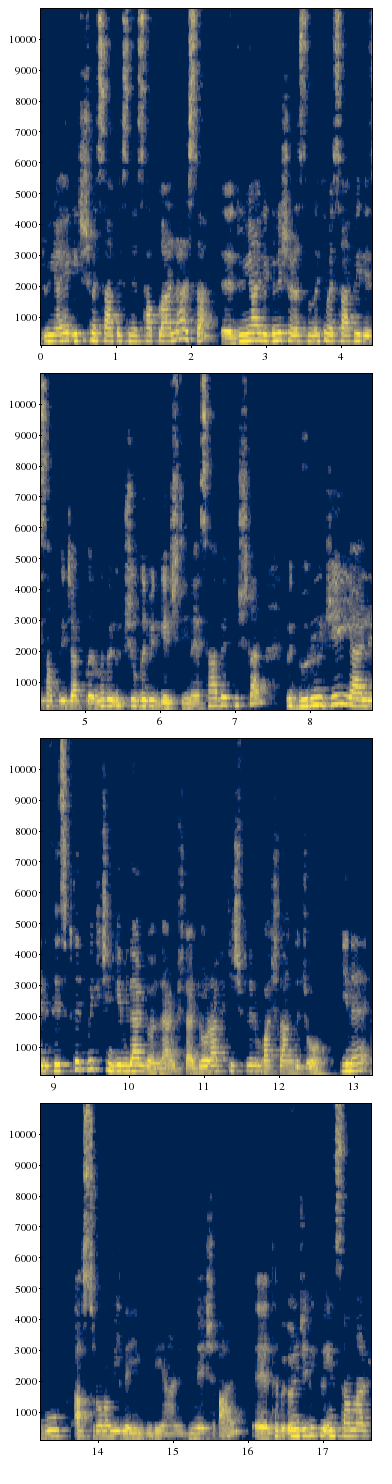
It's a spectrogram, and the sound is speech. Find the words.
dünyaya geçiş mesafesini hesaplarlarsa e, dünya ile güneş arasındaki mesafeyi de hesaplayacaklarını ve 3 yılda bir geçtiğini hesap etmişler ve görüneceği yerleri tespit etmek için gemiler göndermişler. Coğrafi keşiflerin başlangıcı o. Yine bu astronomiyle ilgili yani güneş, ay. E, tabii öncelikle insanlar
